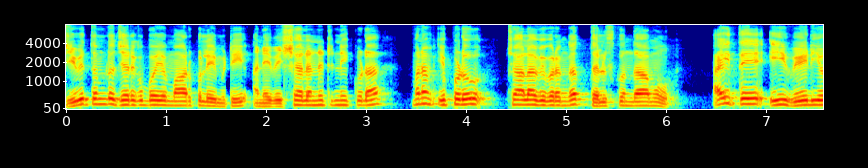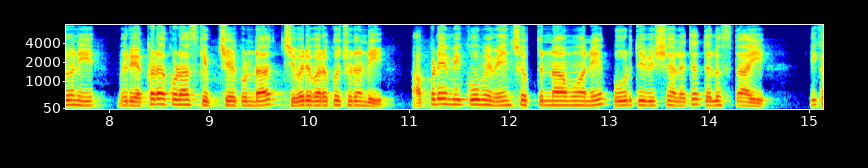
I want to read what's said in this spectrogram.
జీవితంలో జరగబోయే మార్పులు ఏమిటి అనే విషయాలన్నిటినీ కూడా మనం ఇప్పుడు చాలా వివరంగా తెలుసుకుందాము. అయితే ఈ వీడియోని మీరు ఎక్కడా కూడా స్కిప్ చేయకుండా చివరి వరకు చూడండి. అప్పుడే మీకు మేమేం చెప్తున్నాము అనే పూర్తి విషయాలైతే తెలుస్తాయి. ఇక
